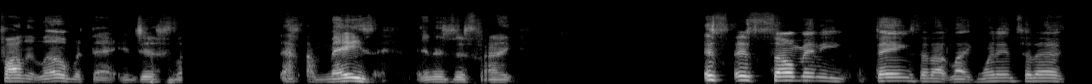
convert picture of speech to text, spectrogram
fall in love with that and just like, that's amazing. And it's just like, it's it's so many things that I like went into that.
